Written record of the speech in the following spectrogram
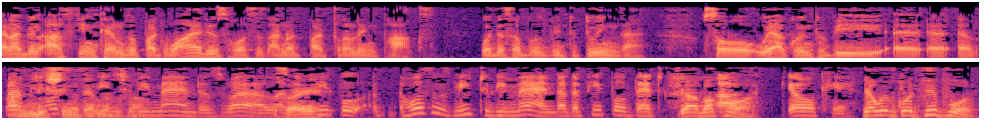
And I've been asking in terms of, but why these horses are not patrolling parks? Were they supposed to be doing that? So we are going to be uh, uh, uh unleashing them as well. Horses need to be manned as well. Sorry? people, horses need to be manned. Are the people that... Yeah, Bakoa. Uh, okay. Yeah, we've got people.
